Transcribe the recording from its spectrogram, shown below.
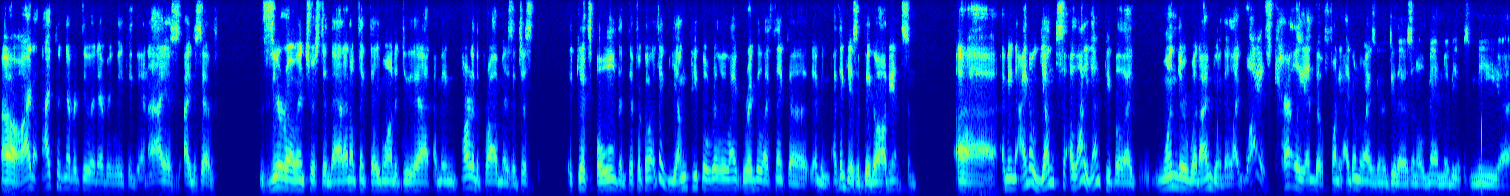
Oh, I don't. I could never do it every week again. I just I just have zero interest in that. I don't think they'd want to do that. I mean, part of the problem is it just it gets old and difficult. I think young people really like Riggle. I think, uh, I mean, I think he has a big audience, and uh, I mean, I know young, a lot of young people like wonder what I'm doing. They're like, "Why is Caliendo funny?" I don't know why I was going to do that as an old man. Maybe it was me uh,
